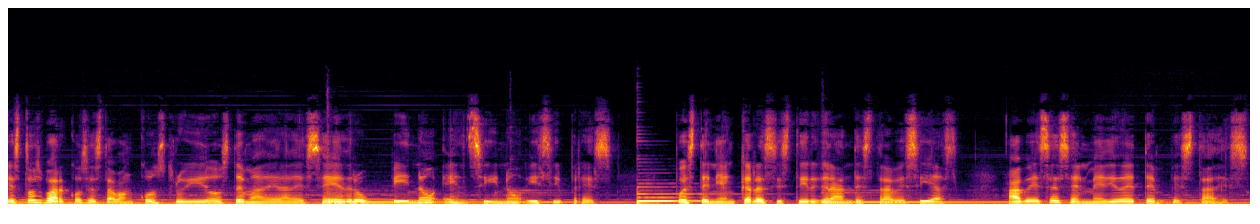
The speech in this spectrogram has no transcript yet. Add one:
Estos barcos estaban construidos de madera de cedro, pino, encino y ciprés, pues tenían que resistir grandes travesías a veces en medio de tempestades,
